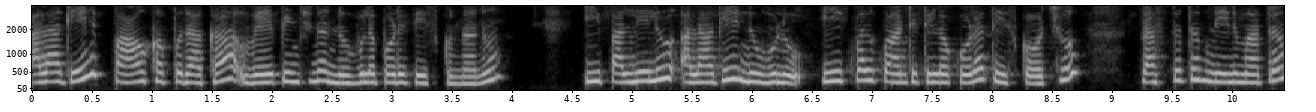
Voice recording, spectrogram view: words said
అలాగే పావు కప్పు దాకా వేపించిన నువ్వుల పొడి తీసుకున్నాను. ఈ పల్లీలు అలాగే నువ్వులు ఈక్వల్ క్వాంటిటీలో కూడా తీసుకోవచ్చు. ప్రస్తుతం నేను మాత్రం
